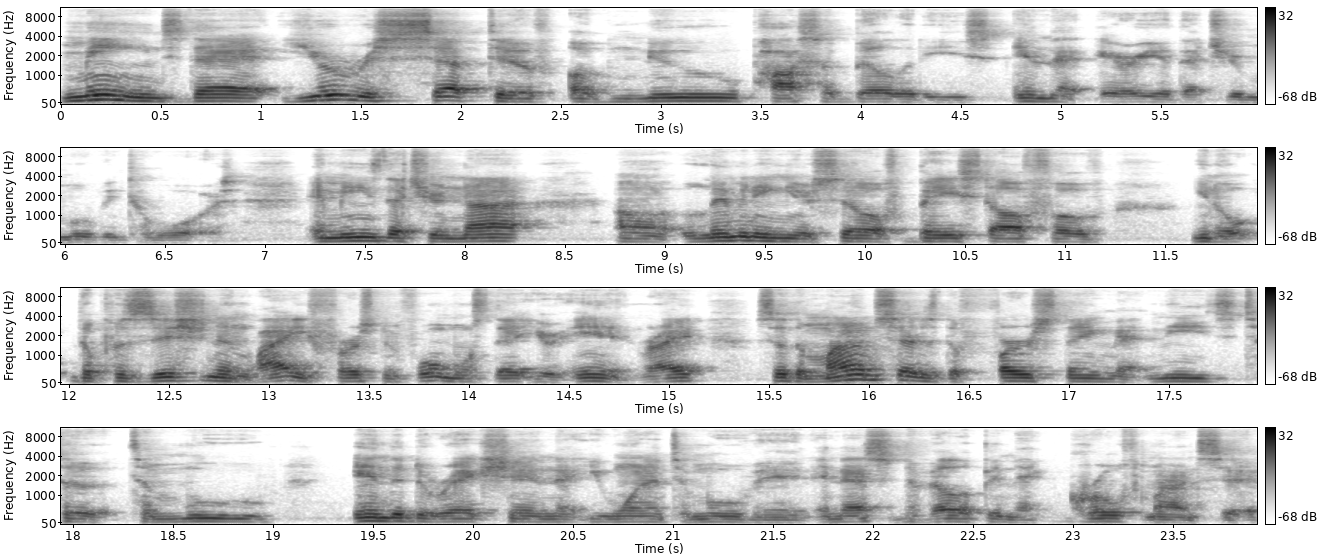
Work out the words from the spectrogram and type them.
means that you're receptive of new possibilities in that area that you're moving towards. It means that you're not uh, limiting yourself based off of you know the position in life first and foremost that you're in right so the mindset is the first thing that needs to to move in the direction that you wanted to move in and that's developing that growth mindset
